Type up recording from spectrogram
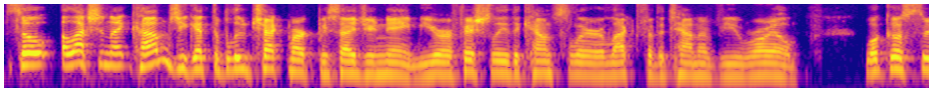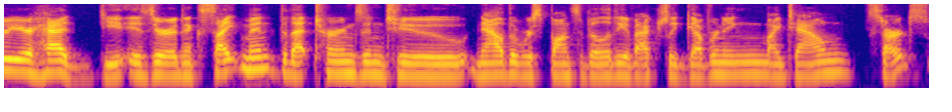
so election night comes, you get the blue check mark beside your name. You're officially the councillor elect for the town of View Royal. What goes through your head? You, is there an excitement that turns into now the responsibility of actually governing my town starts?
